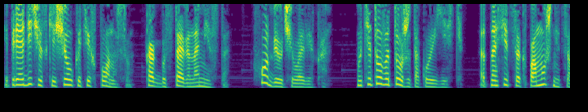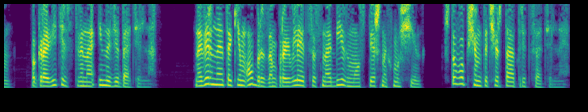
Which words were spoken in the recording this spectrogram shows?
и периодически щелкать их по носу, как бы ставя на место. Хобби у человека. У Титова тоже такое есть. Относиться к помощницам покровительственно и назидательно. Наверное, таким образом проявляется снобизм у успешных мужчин, что, в общем-то, черта отрицательная.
